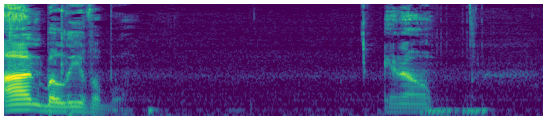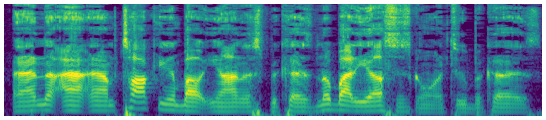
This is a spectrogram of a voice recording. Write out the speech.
unbelievable. You know, and, I, am talking about Giannis because nobody else is going to. Because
